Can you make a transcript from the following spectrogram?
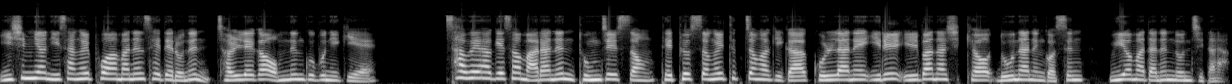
20년 이상을 포함하는 세대로는 전례가 없는 구분이기에 사회학에서 말하는 동질성, 대표성을 특정하기가 곤란해 이를 일반화시켜 논하는 것은 위험하다는 논지다.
